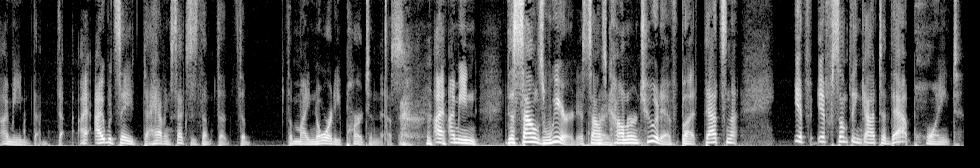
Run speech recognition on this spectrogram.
I mean, I, I would say the having sex is the the, the, the minority part in this. I, I mean, this sounds weird. It sounds Right. counterintuitive, but that's not. If if something got to that point,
